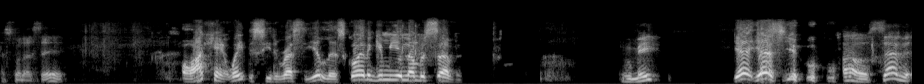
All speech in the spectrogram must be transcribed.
That's what I said. Oh, I can't wait to see the rest of your list. Go ahead and give me your number seven. Who me? Yeah, yes, you. Oh, seven.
